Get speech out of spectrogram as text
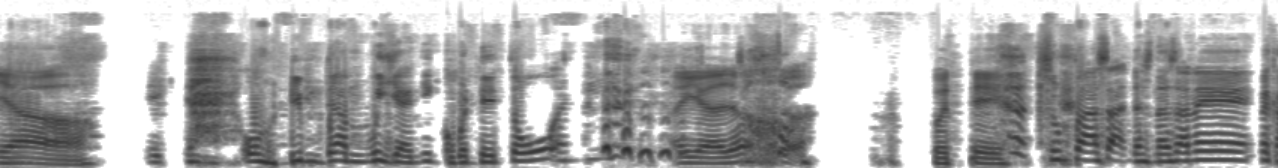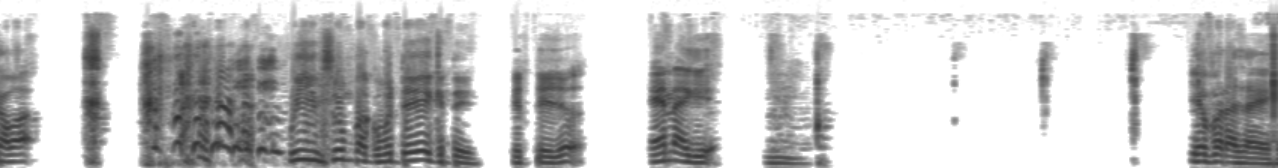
Iya. Oh dimdam wih anjing gede cowok anjing. Iya. Cuk. Putih. Sumpah sak das-dasane pegawa. Wih sumpah gede gede. Gede, Cuk. Enak iki. Hmm. Ya apa rasanya?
